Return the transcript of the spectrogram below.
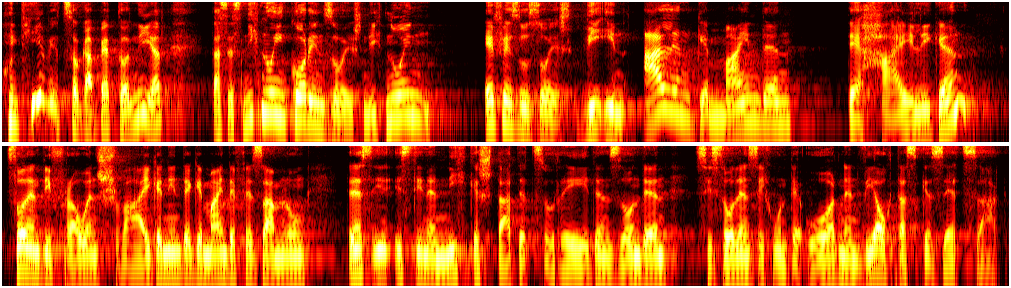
und hier wird sogar betoniert, dass es nicht nur in Korinth so ist, nicht nur in Ephesus so ist, wie in allen Gemeinden der Heiligen sollen die Frauen schweigen in der Gemeindeversammlung, denn es ist ihnen nicht gestattet zu reden, sondern sie sollen sich unterordnen, wie auch das Gesetz sagt.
